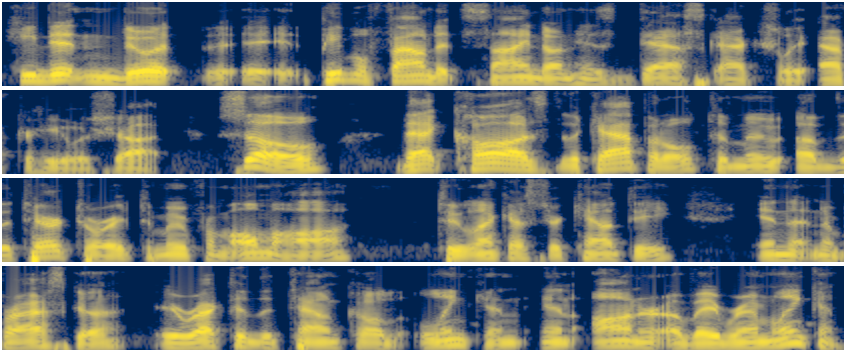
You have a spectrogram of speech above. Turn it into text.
He didn't do it, it- it- People found it signed on his desk actually after he was shot. So that caused the capital to move of the territory to move from Omaha to Lancaster County in Nebraska, erected the town called Lincoln in honor of Abraham Lincoln.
